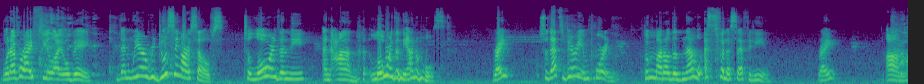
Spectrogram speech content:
whatever I feel, I obey, then we are reducing ourselves to lower than the an'am, lower than the animals. Right? So that's very important. ثم رددناه أسفل سافلين. Right? Um,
